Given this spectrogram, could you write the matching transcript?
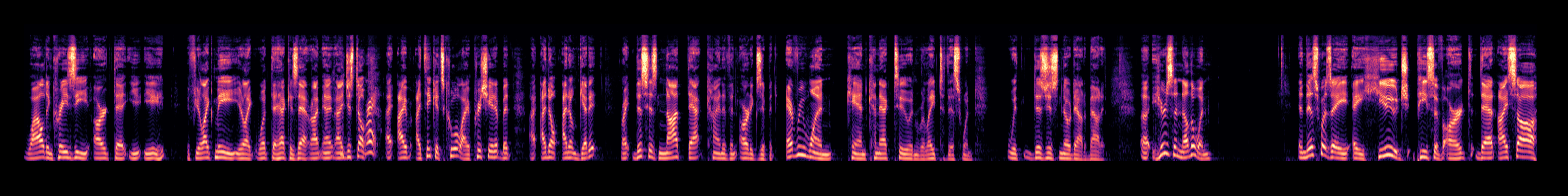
wild and crazy art that you, you if you're like me, you're like, what the heck is that? Right? I, I just don't. Right. I, I, I think it's cool. I appreciate it, but I, I don't. I don't get it. Right? This is not that kind of an art exhibit. Everyone can connect to and relate to this one. With there's just no doubt about it. Uh, here's another one. And this was a, a huge piece of art that I saw.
